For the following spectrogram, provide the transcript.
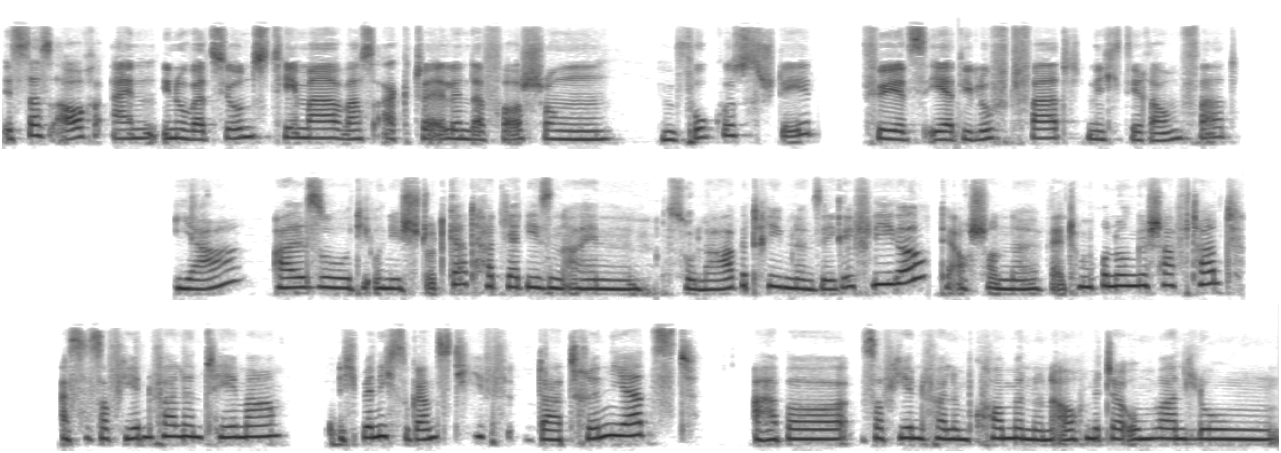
Ist das auch ein Innovationsthema, was aktuell in der Forschung im Fokus steht? Für jetzt eher die Luftfahrt, nicht die Raumfahrt? Ja, also die Uni Stuttgart hat ja diesen einen solarbetriebenen Segelflieger, der auch schon eine Weltumrundung geschafft hat. Es ist auf jeden Fall ein Thema. Ich bin nicht so ganz tief da drin jetzt, aber es ist auf jeden Fall im Kommen und auch mit der Umwandlung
